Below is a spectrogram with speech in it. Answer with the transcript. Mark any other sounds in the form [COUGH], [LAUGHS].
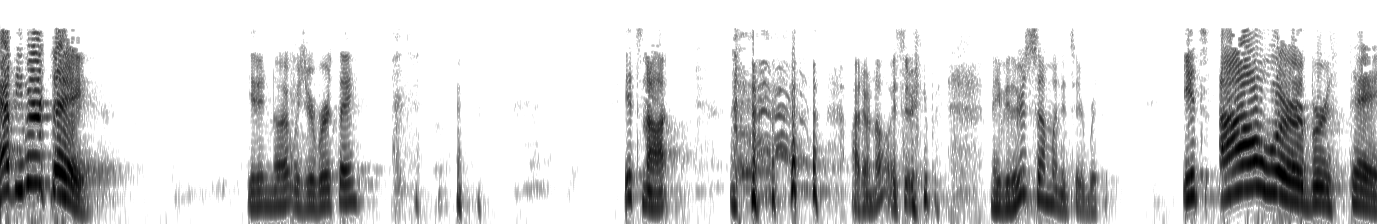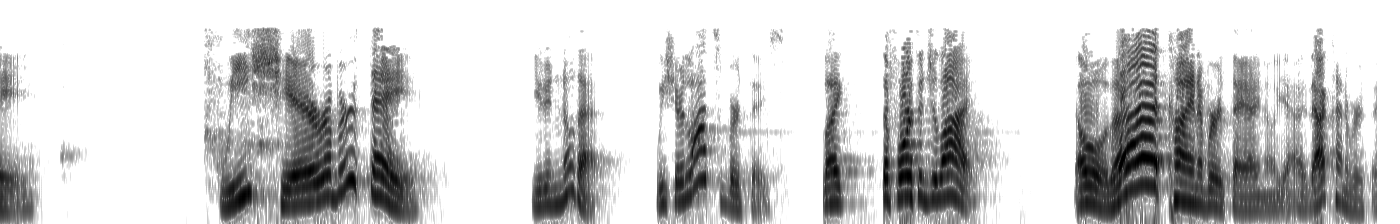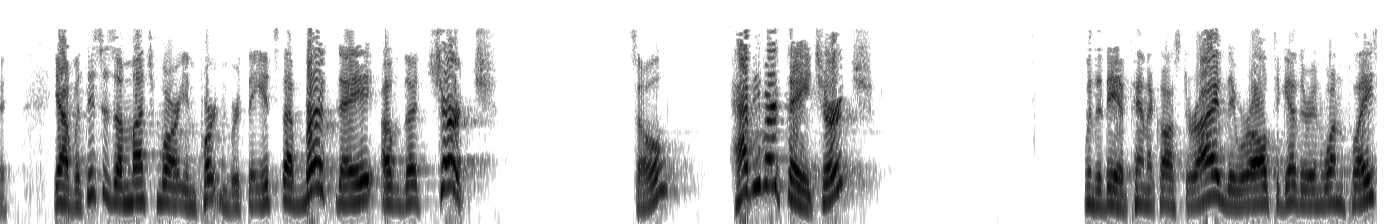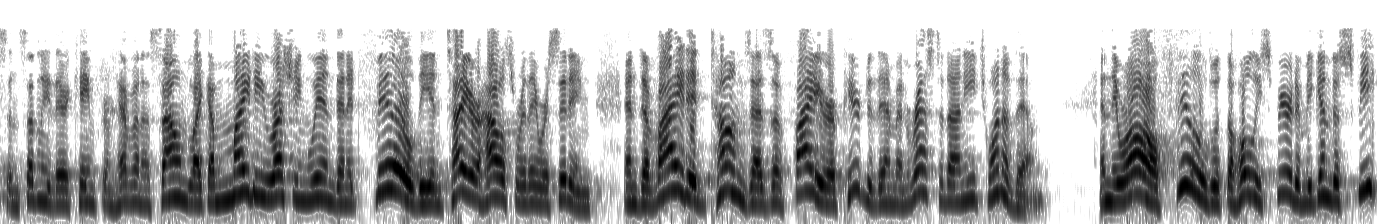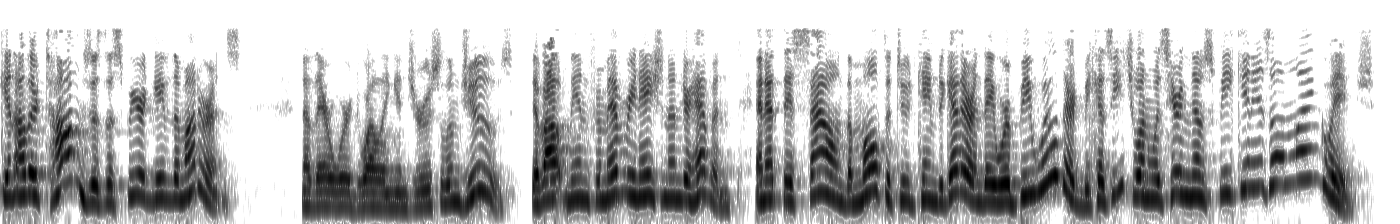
Happy birthday! You didn't know it was your birthday? [LAUGHS] it's not. [LAUGHS] I don't know. Is there, maybe there's someone it's their birthday. It's our birthday. We share a birthday. You didn't know that. We share lots of birthdays. Like the 4th of July. Oh, that kind of birthday. I know. Yeah, that kind of birthday. Yeah, but this is a much more important birthday. It's the birthday of the church. So, happy birthday, church! When the day of Pentecost arrived, they were all together in one place, and suddenly there came from heaven a sound like a mighty rushing wind, and it filled the entire house where they were sitting, and divided tongues as of fire appeared to them and rested on each one of them. And they were all filled with the Holy Spirit and began to speak in other tongues as the Spirit gave them utterance. Now there were dwelling in Jerusalem Jews, devout men from every nation under heaven. And at this sound the multitude came together and they were bewildered because each one was hearing them speak in his own language.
